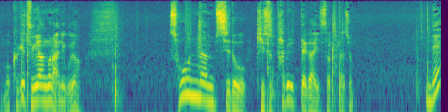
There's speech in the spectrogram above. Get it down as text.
뭐 그게 중요한 건 아니고요. 소은남 씨도 기수 탑일 때가 있었다죠? 네?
